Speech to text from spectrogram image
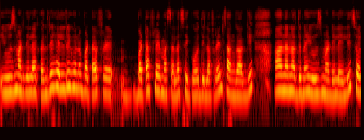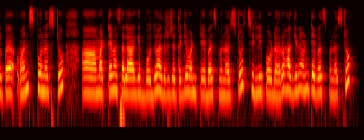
ಯೂಸ್ ಮಾಡ್ತಿಲ್ಲ. ಯಾಕಂದರೆ ಎಲ್ರಿಗೂ ಬಟರ್ಫ್ಲೈ ಬಟರ್ಫ್ಲೈ ಮಸಾಲ ಸಿಗೋದಿಲ್ಲ ಫ್ರೆಂಡ್ಸ್. ಹಂಗಾಗಿ ನಾನು ಅದನ್ನು ಯೂಸ್ ಮಾಡಿಲ್ಲ ಇಲ್ಲಿ. ಸ್ವಲ್ಪ ಒಂದು ಸ್ಪೂನಷ್ಟು ಮೊಟ್ಟೆ ಮಸಾಲ ಆಗಿರ್ಬೋದು. ಅದ್ರ ಜೊತೆಗೆ ಒಂದು ಟೇಬಲ್ ಸ್ಪೂನಷ್ಟು ಚಿಲ್ಲಿ ಪೌಡರು. ಹಾಗೆಯೇ ಒಂದು ಟೇಬಲ್ ಸ್ಪೂನಷ್ಟು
